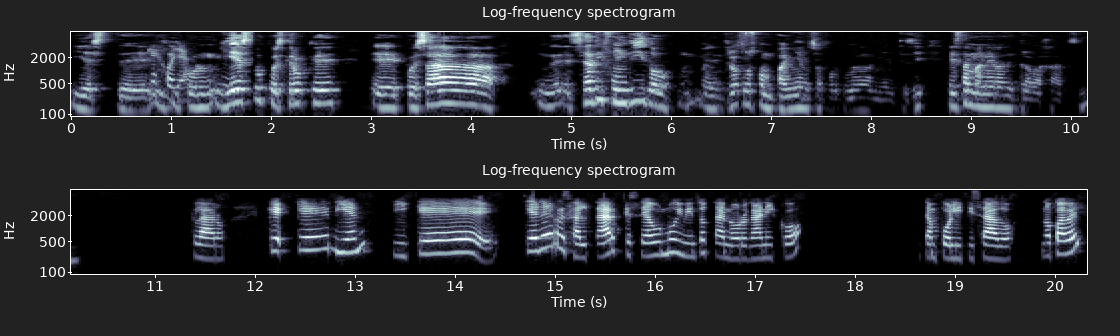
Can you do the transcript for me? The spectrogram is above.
Y, este, y, esto pues creo que pues ha se ha difundido entre otros compañeros, afortunadamente, ¿sí? Esta manera de trabajar, ¿sí? Claro. Qué, qué bien y qué, qué de resaltar que sea un movimiento tan orgánico tan politizado, ¿no, Pavel?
